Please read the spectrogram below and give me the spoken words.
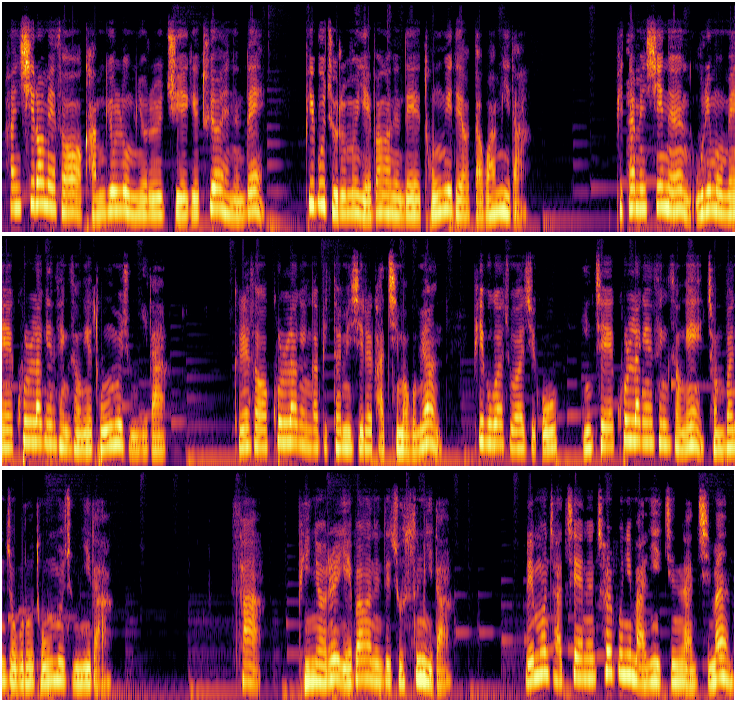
한 실험에서 감귤류 음료를 쥐에게 투여했는데 피부 주름을 예방하는 데 도움이 되었다고 합니다. 비타민 C는 우리 몸의 콜라겐 생성에 도움을 줍니다. 그래서 콜라겐과 비타민 C를 같이 먹으면 피부가 좋아지고 인체의 콜라겐 생성에 전반적으로 도움을 줍니다. 4. 빈혈을 예방하는 데 좋습니다. 레몬 자체에는 철분이 많이 있지는 않지만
